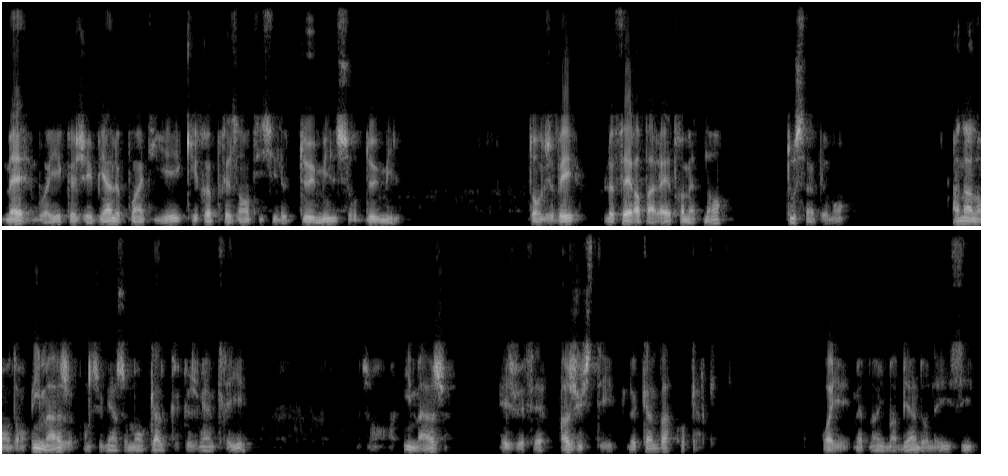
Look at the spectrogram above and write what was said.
Mais vous voyez que j'ai bien le pointillé qui représente ici le 2000 sur 2000. Donc je vais le faire apparaître maintenant, tout simplement, en allant dans Image, se bien sur mon calque que je viens de créer, Image, et je vais faire ajuster le canevas au calque. Voyez, maintenant il m'a bien donné ici,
